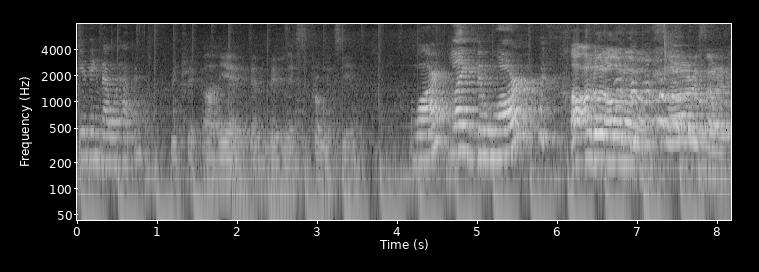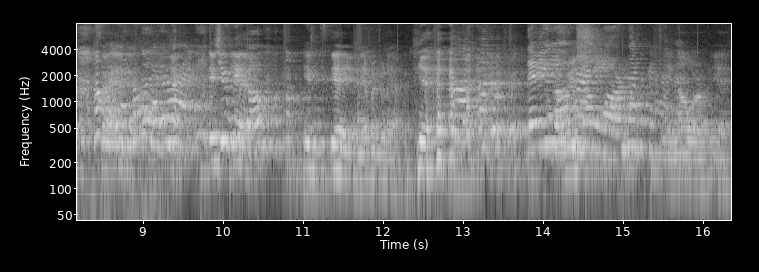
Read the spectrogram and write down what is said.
do you think that will happen? Retreat. Uh, yeah, maybe next from next year. War? Like the war? Oh, oh no, no, no, no. Sorry, sorry. So, Alright. it, Should we yeah, go? It, yeah, it's never gonna happen. Yeah. There you go, So Wish- no It's war. never gonna happen. yeah, no war. Yeah,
